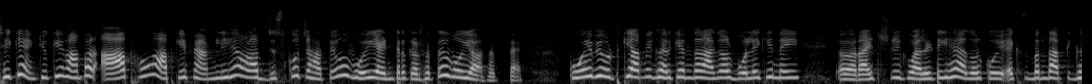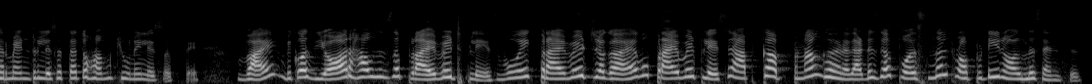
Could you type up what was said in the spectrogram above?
ठीक है? क्योंकि वहाँ पर आप हो, आपकी फैमिली है और आप जिसको चाहते हो वही एंटर कर सकते हो, वही आ सकता है। कोई भी उठ के आपके घर के अंदर आ जाए और बोले कि नहीं राइट्स टू इक्वालिटी है, अगर कोई एक्स बंदा आपके घर में एंट्री ले सकता है तो हम क्यों नहीं ले सकते? Why because your house is a private place वो एक प्राइवेट जगह है, वो प्राइवेट प्लेस है, आपका अपना घर है that is your personal property in all the senses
